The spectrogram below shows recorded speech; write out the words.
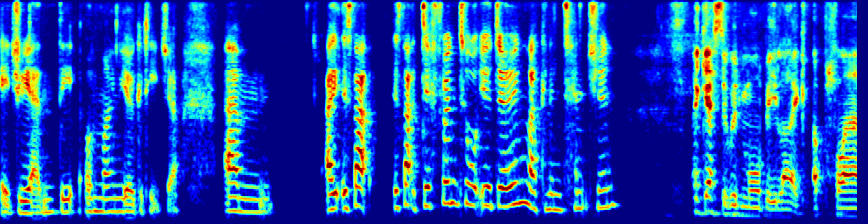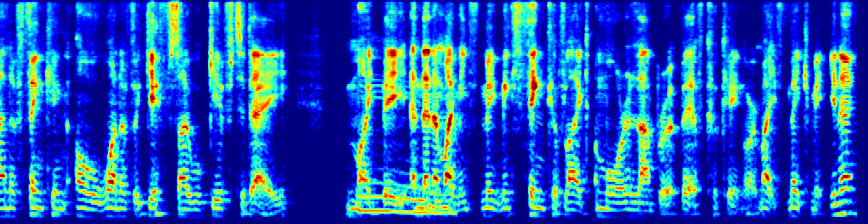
Adriene, the online yoga teacher. Um, I, is that is that different to what you're doing? Like an intention? I guess it would more be like a plan of thinking, oh, one of the gifts I will give today might be, and then it Mm. might make, make me think of like a more elaborate bit of cooking, or it might make me, you know,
